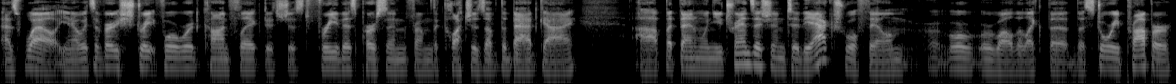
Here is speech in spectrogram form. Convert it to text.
as well. You know, it's a very straightforward conflict. It's just free this person from the clutches of the bad guy. Uh, but then when you transition to the actual film, or, or, or well, the like the the story proper,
